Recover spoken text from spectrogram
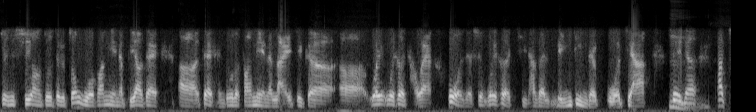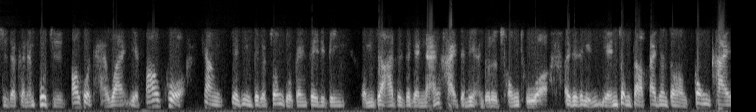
就是希望说，这个中国方面呢，不要在呃，在很多的方面呢，来这个呃威威吓台湾，或者是威吓其他的邻近的国家。所以呢，它指的可能不止包括台湾，也包括像最近这个中国跟菲律宾。我们知道它的这个南海这边很多的冲突哦，而且这个严重到拜登总统公开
